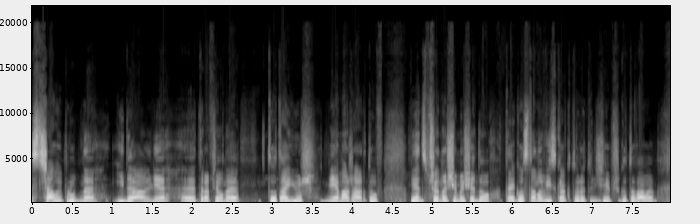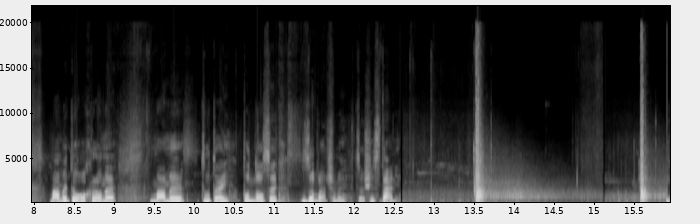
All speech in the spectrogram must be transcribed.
strzały próbne idealnie e, trafione. Tutaj już nie ma żartów, więc przenosimy się do tego stanowiska, które tu dzisiaj przygotowałem. Mamy tu ochronę, mamy tutaj podnosek. Zobaczmy, co się stanie. I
